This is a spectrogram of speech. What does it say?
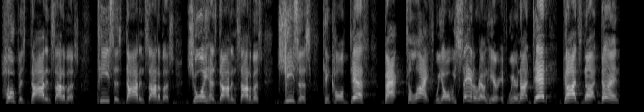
hope has died inside of us, Peace has died inside of us. Joy has died inside of us. Jesus can call death back to life. We always say it around here. If we're not dead, God's not done.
